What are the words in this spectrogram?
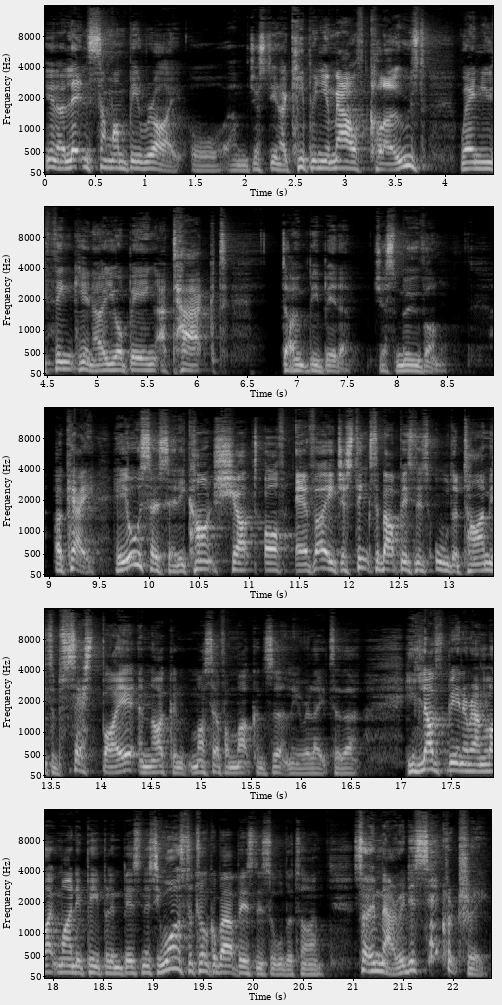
you know, letting someone be right or um, just, you know, keeping your mouth closed when you think, you know, you're being attacked. Don't be bitter. Just move on. Okay, he also said he can't shut off ever. He just thinks about business all the time. He's obsessed by it, and I can myself and Mark can certainly relate to that. He loves being around like-minded people in business. He wants to talk about business all the time. So he married his secretary,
